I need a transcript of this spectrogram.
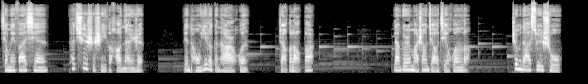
香梅发现他确实是一个好男人，便同意了跟他二婚，找个老伴儿。两个人马上就要结婚了，这么大岁数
